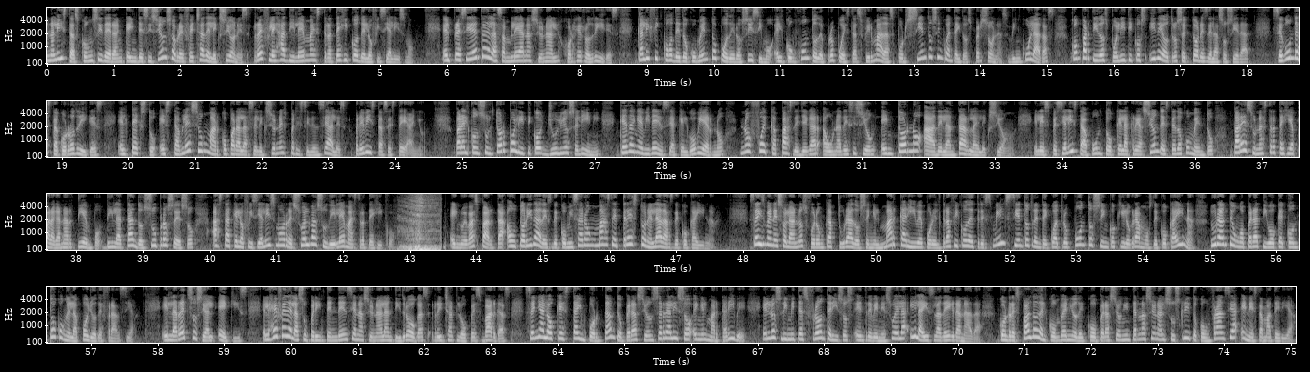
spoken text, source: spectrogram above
Analistas consideran que indecisión sobre fecha de elecciones refleja dilema estratégico del oficialismo. El presidente de la Asamblea Nacional, Jorge Rodríguez, calificó de documento poderosísimo el conjunto de propuestas firmadas por 152 personas vinculadas con partidos políticos y de otros sectores de la sociedad. Según destacó Rodríguez, el texto establece un marco para las elecciones presidenciales previstas este año. Para el consultor político Giulio Cellini, queda en evidencia que el gobierno no fue capaz de llegar a una decisión en torno a adelantar la elección. El especialista apuntó que la creación de este documento parece una estrategia para ganar tiempo, dilatando su proceso hasta que el oficialismo resuelva su dilema estratégico. En Nueva Esparta, autoridades decomisaron más de tres toneladas de cocaína. Seis venezolanos fueron capturados en el Mar Caribe por el tráfico de 3.134.5 kilogramos de cocaína durante un operativo que contó con el apoyo de Francia. En la red social X, el jefe de la Superintendencia Nacional Antidrogas, Richard López Vargas, señaló que esta importante operación se realizó en el Mar Caribe, en los límites fronterizos entre Venezuela y la isla de Granada, con respaldo del convenio de cooperación internacional suscrito con Francia en esta materia.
